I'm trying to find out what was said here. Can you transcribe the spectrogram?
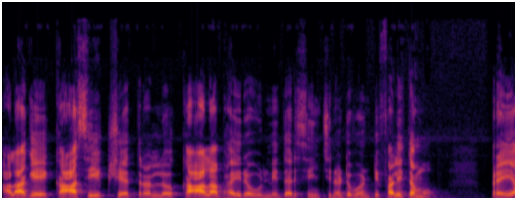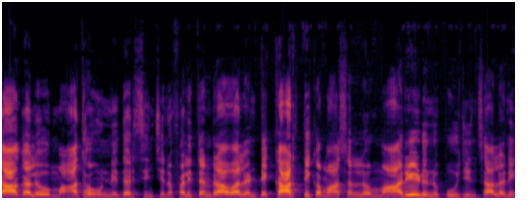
అలాగే కాశీ క్షేత్రంలో కాలభైరవుణ్ణి దర్శించినటువంటి ఫలితము ప్రయాగలో మాధవుణ్ణి దర్శించిన ఫలితం రావాలంటే కార్తీక మాసంలో మారేడును పూజించాలని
